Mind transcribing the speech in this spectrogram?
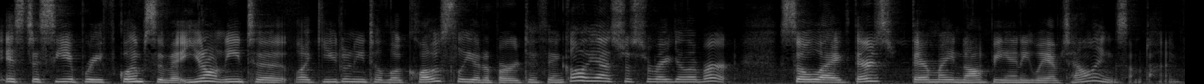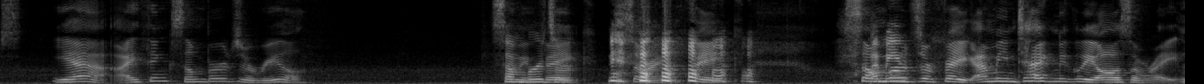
is to see a brief glimpse of it. You don't need to like you don't need to look closely at a bird to think, "Oh yeah, it's just a regular bird." So like there's there might not be any way of telling sometimes. Yeah, I think some birds are real. Some I mean, birds fake. are Sorry, fake. Some I mean- birds are fake. I mean, technically, also right.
